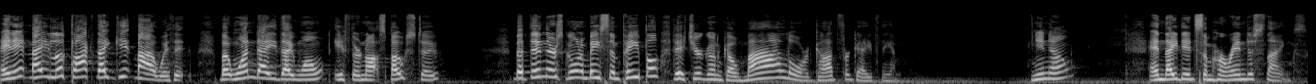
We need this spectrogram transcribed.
And it may look like they get by with it, but one day they won't if they're not supposed to. But then there's going to be some people that you're going to go, My Lord, God forgave them. You know? And they did some horrendous things.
